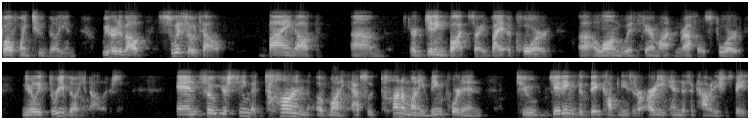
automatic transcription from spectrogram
12.2 billion. We heard about Swissôtel buying up um, or getting bought, sorry, by Accor uh, along with Fairmont and Raffles for nearly three billion dollars. And so you're seeing a ton of money, absolute ton of money being poured in to getting the big companies that are already in this accommodation space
